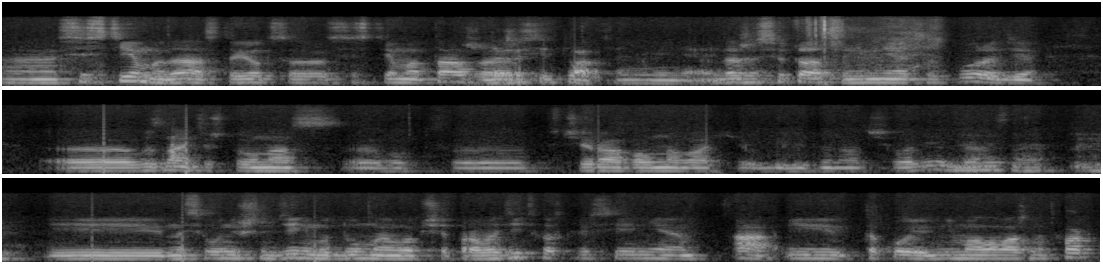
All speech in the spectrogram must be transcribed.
э, системы, да, остается система та же. Даже ситуация не меняется. Даже ситуация не меняется в городе. Э, Вы знаете, что у нас э, вот э, вчера в Волновахе убили 12 человек, да? Не знаю. И на сегодняшний день мы думаем вообще проводить воскресенье. А, и такой немаловажный факт,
